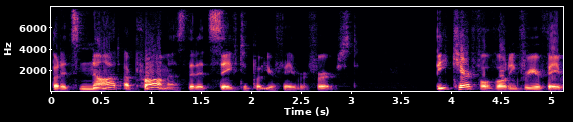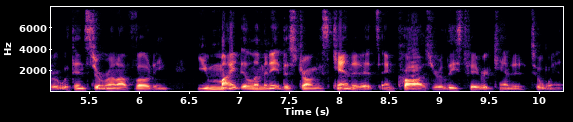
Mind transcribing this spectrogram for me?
but it's not a promise that it's safe to put your favorite first. Be careful voting for your favorite with instant runoff voting. You might eliminate the strongest candidates and cause your least favorite candidate to win.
